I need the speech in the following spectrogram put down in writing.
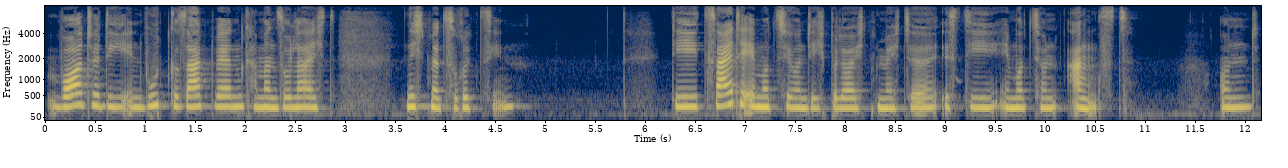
Worte, die in Wut gesagt werden, kann man so leicht nicht mehr zurückziehen. Die zweite Emotion, die ich beleuchten möchte, ist die Emotion Angst. Und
